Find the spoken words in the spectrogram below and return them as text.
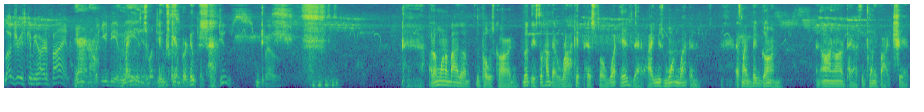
Luxuries can be hard to find. Yeah, I know. But you'd be Amazed amazed what what Deuce can produce. Can produce, bro. I don't want to buy the, the postcard. Look, they still have that rocket pistol. What is that? I use one weapon. That's my big gun. An R&R pass for 25 shit.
